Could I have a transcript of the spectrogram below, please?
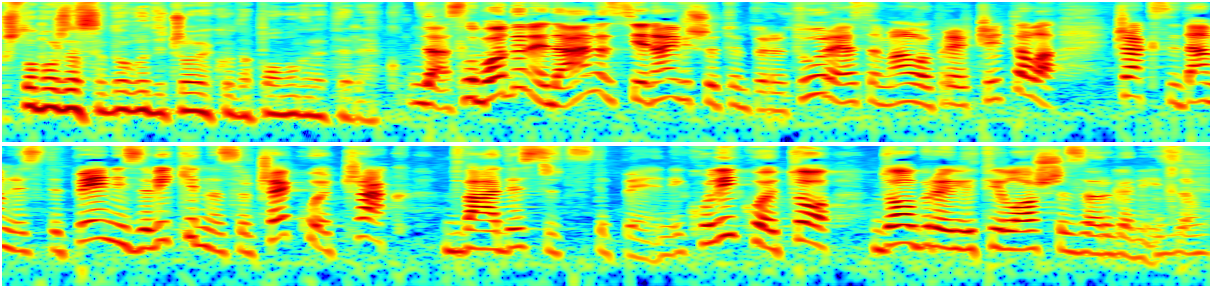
što može da se dogodi čovjeku da pomognete nekom. Da, Slobodane danas je najviša temperatura, ja sam malo prečitala, čak 17 stepeni, za vikend nas očekuje čak 20 stepeni. Koliko je to dobro ili ti loše za organizam?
